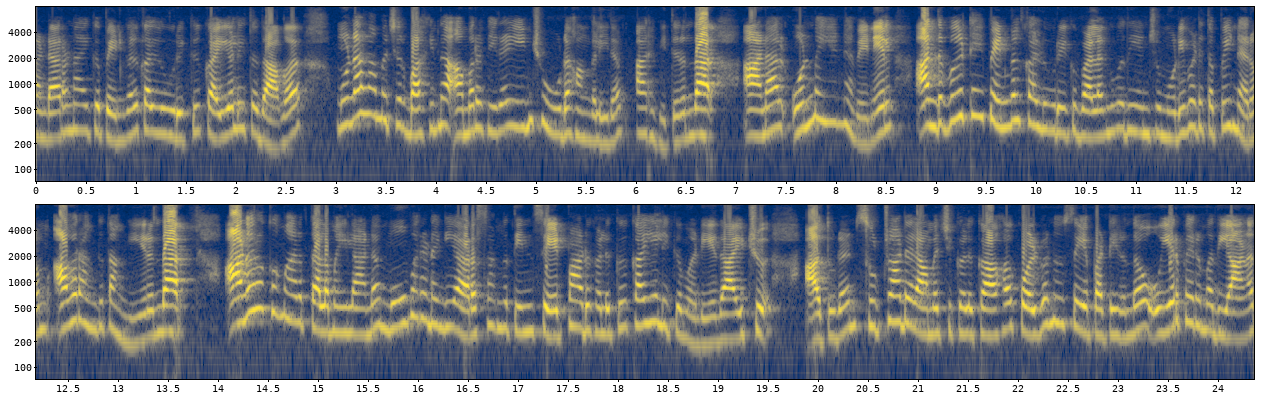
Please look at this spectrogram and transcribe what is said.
பண்டாரநாயக்க பெண்கள் கல்லூரிக்கு கையளித்ததாக முன்னாள் அமைச்சர் மஹிந்த அமரவீர இன்று ஊடகங்களிடம் அறிவித்திருந்தார். ஆனால் உண்மை என்னவெனில் அந்த வீட்டை பெண்கள் கல்லூரிக்கு வழங்குவது என்று முடிவெடுத்த பின்னரும் அவர் அங்கு தங்கியிருந்தார். அனுரகுமார் தலைமையிலான மூவரடங்கிய அரசாங்கத்தின் செயற்பாடுகளுக்கு கையளிக்க வேண்டியதாயிற்று. அத்துடன் சுற்றாடல் அமைச்சுக்களுக்காக கொள்வனவு செய்யப்பட்டிருந்த உயர் பெறுமதியான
